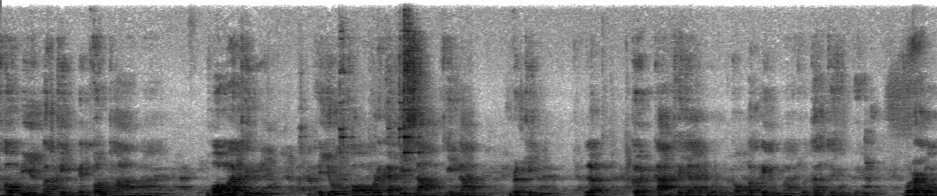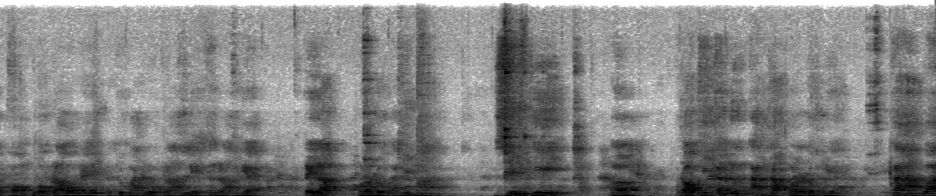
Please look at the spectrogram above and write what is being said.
เขามีพระกิ่งเป็นต้นทางมา พอมาถึงในยุคของรัชกาลที่สามที่นำพระกิ่งแล้วเกิดการขยายผลของพระกิ่งมาจนกระทั่งถึงเป็นมรดก ได้รับมรดกอันนี้มา สิ่งที่เราคิดกันเรื่องการรับมรดกเนี่ยถ้าหากว่า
